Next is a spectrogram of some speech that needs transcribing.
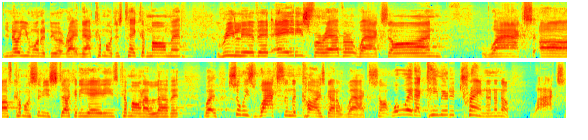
You know you want to do it right now. Come on, just take a moment relive it. 80s forever, wax on, wax off. Come on, some of you stuck in the 80s. Come on, I love it. So he's waxing the car. He's got a wax on. Well, wait, I came here to train. No, no, no. Wax,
